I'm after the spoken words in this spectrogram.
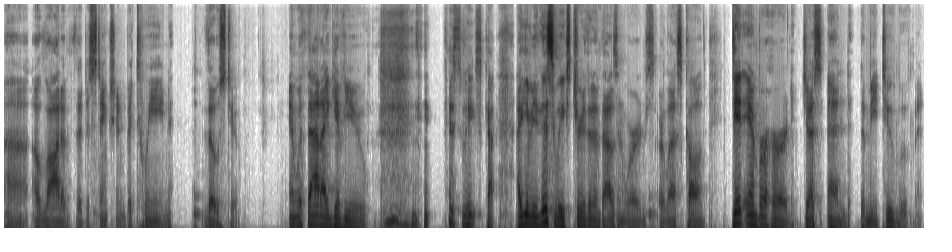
uh, a lot of the distinction between those two. And with that, I give you this week's I give you this week's truth in a thousand words or less called "Did Amber Heard just end the Me Too movement?"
